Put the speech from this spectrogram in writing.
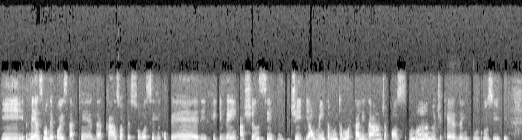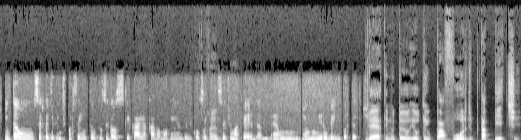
E mesmo depois da queda, caso a pessoa se recupere, fique bem, a chance de aumenta muito a mortalidade após um ano de queda, inclusive. Então, cerca de 20% dos idosos que caem acabam morrendo em consequência tá de uma queda. É um, é um número bem importante. É, tem muito. Eu, eu tenho pavor de tapete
